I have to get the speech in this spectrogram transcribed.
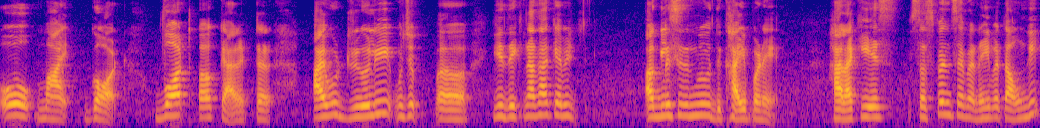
oh my God what a character I would really मुझे आ, ये देखना था कि अभी अगले सीज़न में वो दिखाई पड़े। हालाँकि ये सस्पेंस है मैं नहीं बताऊँगी।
